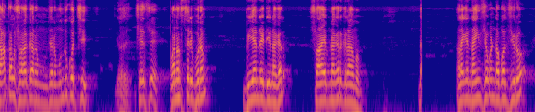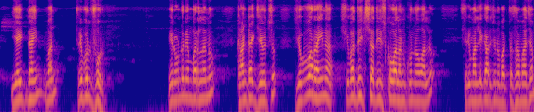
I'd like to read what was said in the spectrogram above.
దాతల సహకారం జర ముందుకొచ్చి చేసే వనస్థలిపురం బిఎన్ రెడ్డి నగర్ సాహెబ్ నగర్ గ్రామం. అలాగే nine seven double zero eight nine one triple four. ఈ రెండు నెంబర్లను కాంటాక్ట్ చేయొచ్చు. ఎవరైనా శివదీక్ష తీసుకోవాలనుకున్న వాళ్ళు శ్రీ మల్లికార్జున భక్త సమాజం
